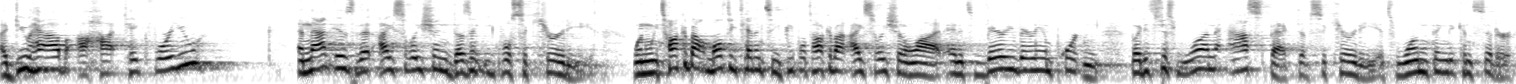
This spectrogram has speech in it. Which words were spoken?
I do have a hot take for you, and that is that isolation doesn't equal security. When we talk about multi-tenancy, people talk about isolation a lot, and it's very, very important, but it's just one aspect of security. It's one thing to consider.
